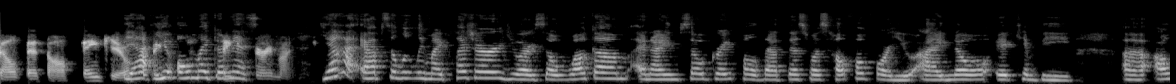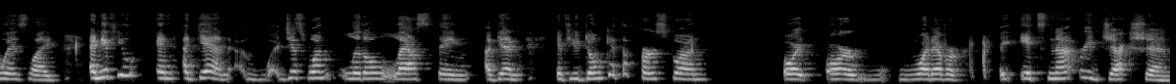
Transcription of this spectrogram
felt. That's all. Thank you. Yeah. You, oh my goodness. Thank you very much. Yeah, absolutely. My pleasure. You are so welcome, and I'm so grateful that this was helpful for you. I know it can be uh, always like, and if you, and again, just one little last thing, again, if you don't get the first one or, or whatever, it's not rejection.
